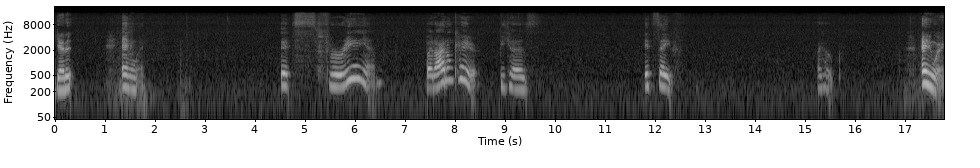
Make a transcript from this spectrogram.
get it? Anyway. It's 3 a.m. But I don't care because it's safe. I hope. Anyway.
